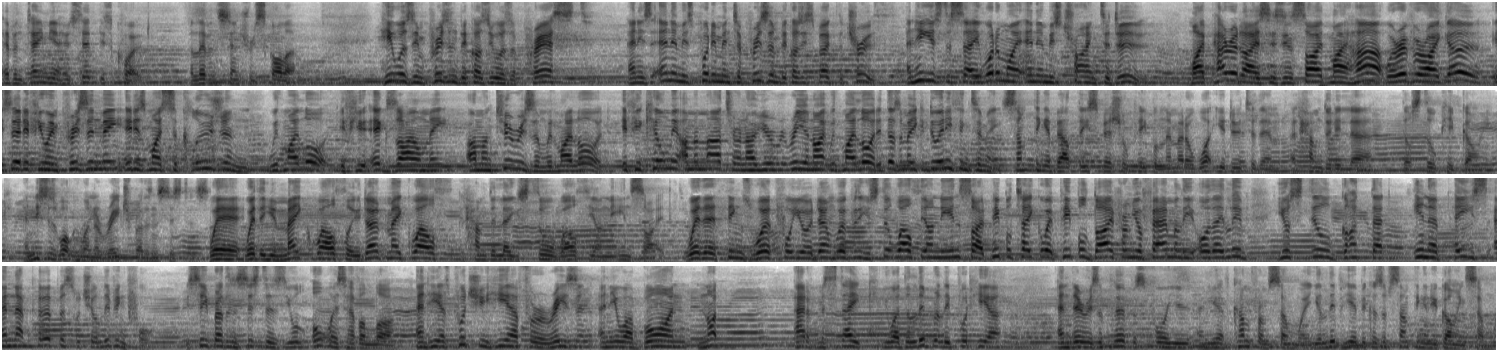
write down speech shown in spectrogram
Ibn Taymiyyah, who said this quote, 11th century scholar, he was in prison because he was oppressed and his enemies put him into prison because he spoke the truth. And he used to say, What are my enemies trying to do? My paradise is inside my heart wherever I go. He said, If you imprison me, it is my seclusion with my Lord. If you exile me, I'm on tourism with my Lord. If you kill me, I'm a martyr and I reunite with my Lord. It doesn't mean you can do anything to me. Something about these special people, no matter what you do to them, Alhamdulillah, they'll still keep going. And this is what we want to reach, brothers and sisters. Where whether you make wealth or you don't make wealth, Alhamdulillah, you're still wealthy on the inside. Whether things work for you or don't work for you, you're still wealthy on the inside. People take away, people die from your or they live, you still got that inner peace and that purpose which you're living for. You see, brothers and sisters, you'll always have Allah. And He has put you here for a reason, and you are born not out of mistake. You are deliberately put here, and there is a purpose for you, and you have come from somewhere. You live here because of something, and you're going somewhere.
